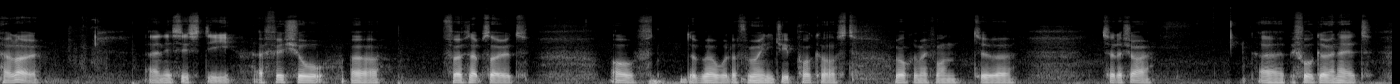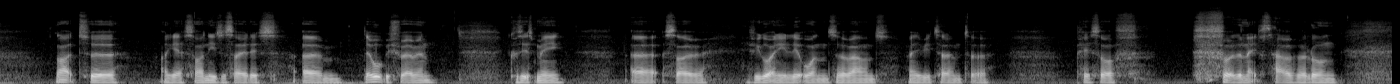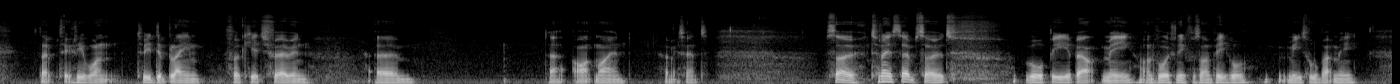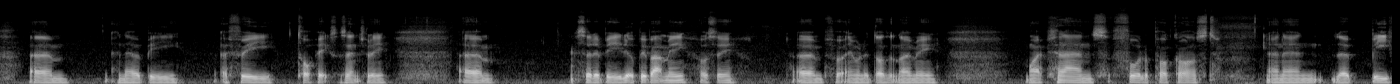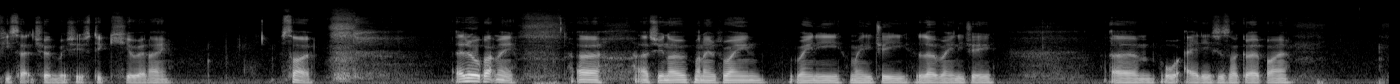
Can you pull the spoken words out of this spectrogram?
Hello, and this is the official uh, first episode of the World of Wayney G podcast. Welcome everyone to uh, to the show. Uh, before going ahead, I'd like to, I guess I need to say this. Um, there will be swearing because it's me. Uh, so if you've got any little ones around, maybe tell them to piss off for the next however long. Don't particularly want to be to blame for kids swearing um, that aren't mine. If that makes sense. So today's episode will be about me. Unfortunately for some people, me talking about me, um, and there will be a three topics essentially. Um, so there'll be a little bit about me, obviously, um, for anyone that doesn't know me, my plans for the podcast, and then the beefy section, which is the Q and A. So, a little about me. Uh, as you know, my name's Wayne, Wayney, Wayney G, the Wayney G, um, or aliases I go by.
